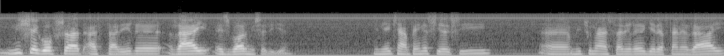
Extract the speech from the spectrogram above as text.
میشه گفت شاید از طریق رأی اجبار میشه دیگه. یعنی یه کمپین سیاسی می‌تونه از طریق گرفتن رأی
